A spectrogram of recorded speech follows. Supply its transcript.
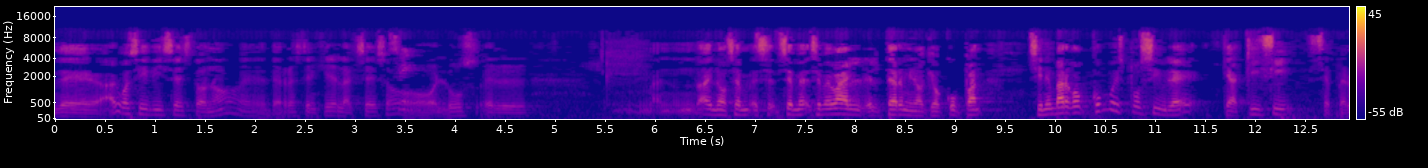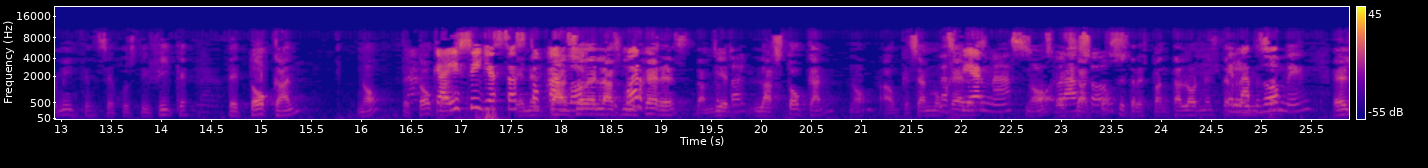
de- algo así dice esto, ¿no? Eh, de restringir el acceso Sí. o el uso, el, ay no, se, se- se me, se me va el, el término que ocupan. Sin embargo, ¿cómo es posible que aquí sí se permite, se justifique, te tocan, ¿no? Te tocan. Que ahí sí ya estás En el tocando caso de las mujeres, también Total. las tocan, ¿no? Aunque sean Las mujeres. piernas, ¿no? los Exacto, brazos, si traes pantalones, te el revisan. abdomen. El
